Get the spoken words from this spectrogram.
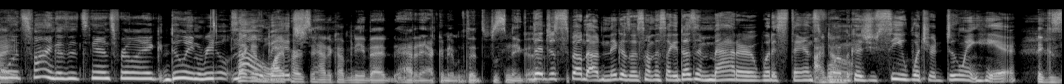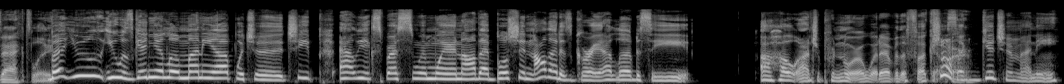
Right. well, it's fine because it stands for like doing real? It's no, like if a white person had a company that had an acronym that was nigga. that just spelled out niggas or something. It's like it doesn't matter what it stands I for don't. because you see what you're doing here. exactly. But you you was getting your little money up with your cheap AliExpress swimwear and all that bullshit, and all that is great. I love to see a whole entrepreneur or whatever the fuck else. Sure. Like get your money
